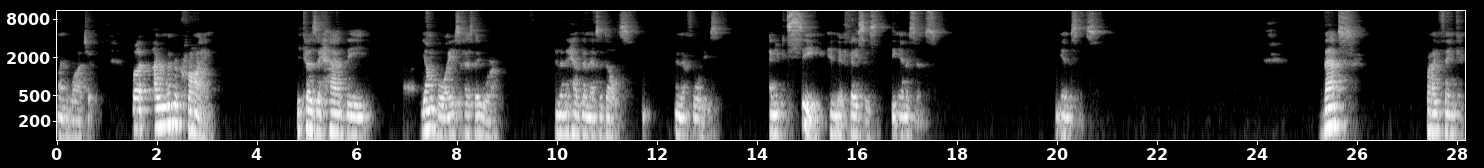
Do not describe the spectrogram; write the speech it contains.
plan to watch it, but I remember crying because they had the young boys as they were, and then they had them as adults in their 40s. And you could see in their faces the innocence. The innocence. That's what I think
